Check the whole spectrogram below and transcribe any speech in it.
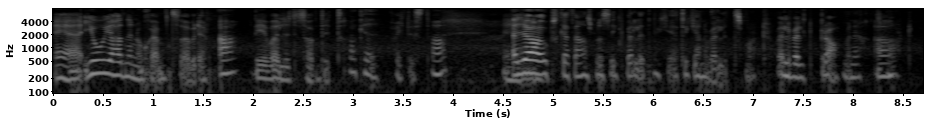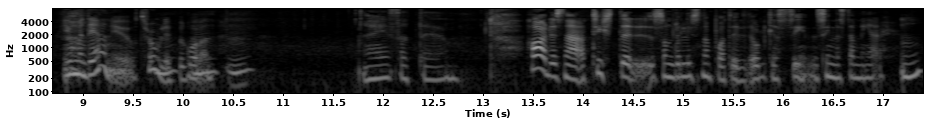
Eh, jo, jag hade nog skämts över det. Ja. Det var lite töntigt Okej. faktiskt. Ja. Eh, Jag uppskattar hans musik väldigt mycket. Jag tycker han är väldigt smart. Eller väldigt bra, men. Ja. Smart. Jo, men det är han ju otroligt Mm, begåvad. mm, mm. Nej, så att... Eh, Har du såna här artister som du lyssnar på till olika sin- sinnesstämningar? mm,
